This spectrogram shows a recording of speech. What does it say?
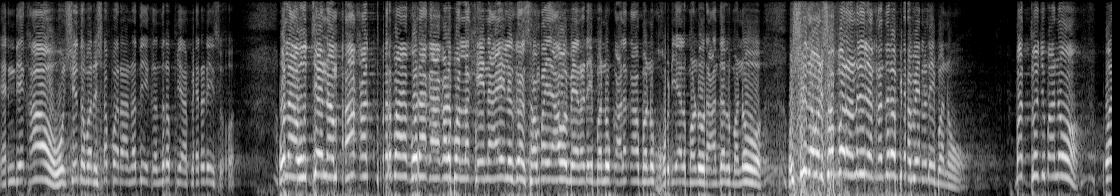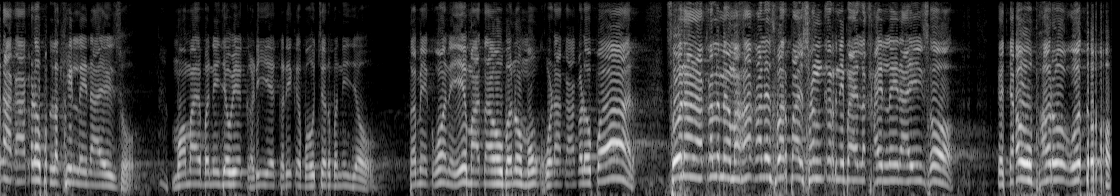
એને દેખાવ, હું શી તમારે સપરા નથી કંદ્રપિયા મેલડી છો? ઓલા ઉજ્જૈન મહાકાળ પરમાં ગોરા કાગળ પર લખીને આવેલું કે સમય આવો, મેલડી બનું, કાળકા બનું, ખોડિયાલ બનું રાંદલ બનું. હું શીત મને સપરા નથી કંદ્રપિયા મેલડી બનું? બધું જ બનો કોના કાગળો પર લખીને લઈને આવ્યો છો? મોમાય બની જાવ એ ઘડી એ ઘડી કે બહુચર બની જાઓ. તમે કોણ એ માતાઓ બનો હું ખોડા કાગળો પર. સોનાના કલમે મહાકાલેશ્વર પાસે શંકરની પાસે લખાઈને લઈને આવી છો. કે જાઓ, ફરો, ગોતો.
